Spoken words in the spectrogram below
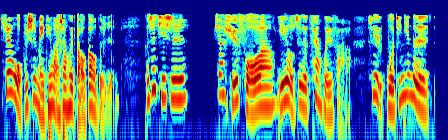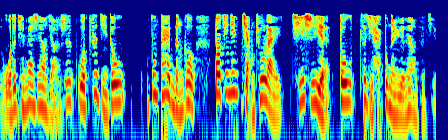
虽然我不是每天晚上会祷告的人，可是其实。像学佛啊，也有这个忏悔法，所以我今天的我的前半生要讲，是我自己都不太能够到今天讲出来，其实也都自己还不能原谅自己，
